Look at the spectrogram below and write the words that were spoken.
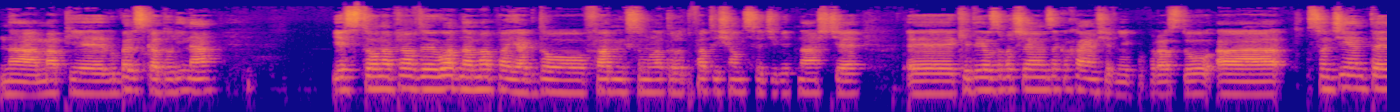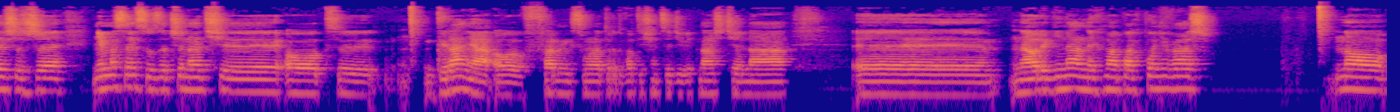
na mapie Lubelska Dolina. Jest to naprawdę ładna mapa jak do Farming Simulator 2019. E, Kiedy ją zobaczyłem, zakochałem się w niej po prostu, a sądziłem też, że nie ma sensu zaczynać e, od e, grania o Farming Simulator 2019 na, e, na oryginalnych mapach, ponieważ no,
